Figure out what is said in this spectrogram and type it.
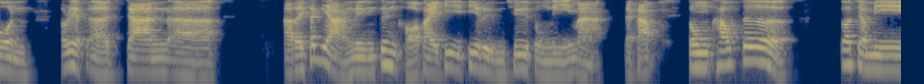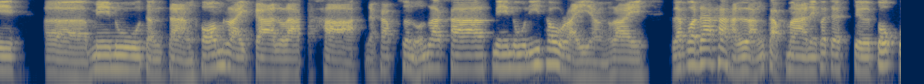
บนเขาเรียกเอ่อจานเอะไรสักอย่างหนึ่งซึ่งขอไปที่ที่ลืมชื่อตรงนี้มานะครับ ตรงเคาน์เตอร์ก็จะมี เมนูต่างๆ พร้อมรายการราคานะครับสนนราคาเมนูนี้เท่าไหร่อย่างไร แล้วก็ด้านถ้าหันหลังกลับมาเนี่ยก็จะเจอโต๊ะก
